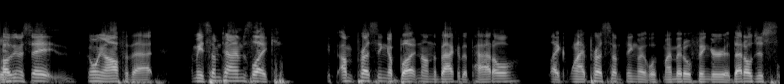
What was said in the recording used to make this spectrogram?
I was gonna say, going off of that. I mean, sometimes like if I'm pressing a button on the back of the paddle, like when I press something like with my middle finger, that'll just.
